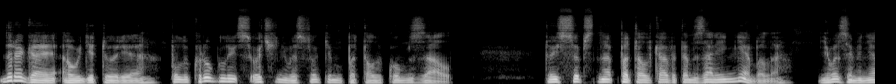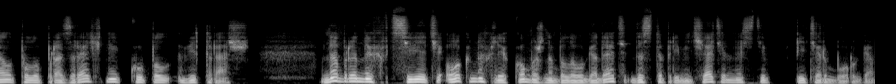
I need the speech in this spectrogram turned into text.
Дорогая аудитория, полукруглый с очень высоким потолком зал. То есть, собственно, потолка в этом зале не было. Его заменял полупрозрачный купол-витраж. В набранных в цвете окнах легко можно было угадать достопримечательности Петербурга.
